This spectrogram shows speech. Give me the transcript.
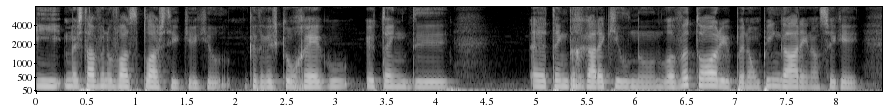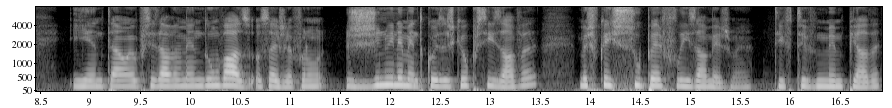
e, mas estava no vaso de plástico e aquilo, cada vez que eu rego, eu tenho de uh, tenho de regar aquilo no, lavatório para não pingar e não sei o quê. E então eu precisava mesmo de um vaso, ou seja, foram genuinamente coisas que eu precisava, mas fiquei super feliz à mesma. Tive, tive mesmo piada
